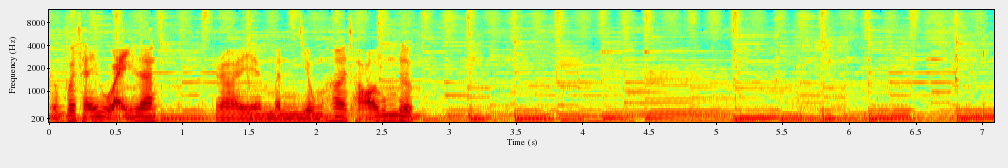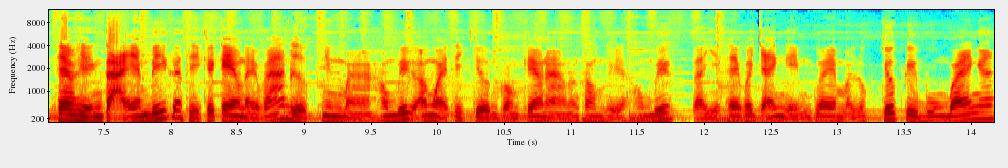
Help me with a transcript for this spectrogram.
Cũng có thể quậy lên. Rồi mình dùng hơi thổi cũng được. Theo hiện tại em biết á, thì cái keo này vá được nhưng mà không biết ở ngoài thị trường còn keo nào nữa không thì không biết. Tại vì theo cái trải nghiệm của em mà lúc trước đi buôn bán á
